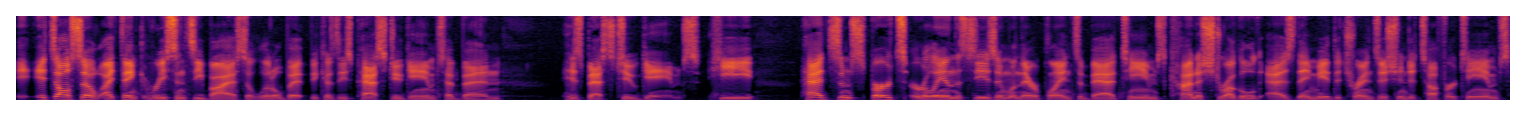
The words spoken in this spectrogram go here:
it's also, I think, recency bias a little bit because these past two games have been his best two games. He had some spurts early in the season when they were playing some bad teams, kind of struggled as they made the transition to tougher teams.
